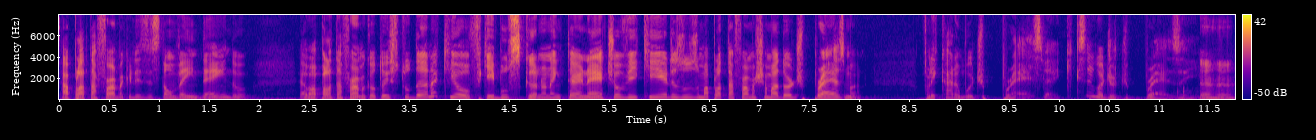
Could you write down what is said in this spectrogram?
a plataforma que eles estão vendendo é uma plataforma que eu tô estudando aqui, eu fiquei buscando na internet, eu vi que eles usam uma plataforma chamada WordPress, mano. Falei, cara, WordPress, velho? O que, que é esse negócio de WordPress aí? Aham.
